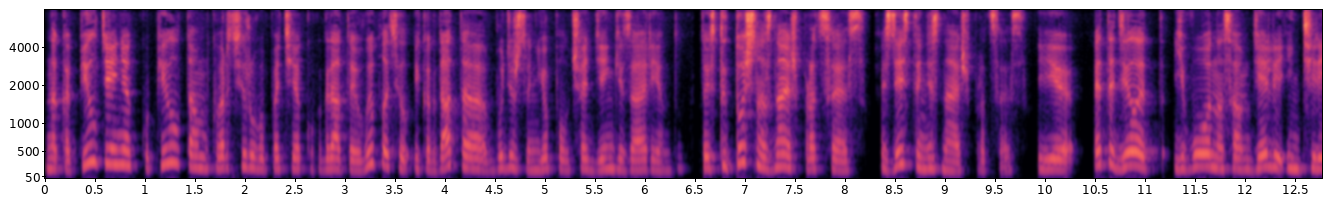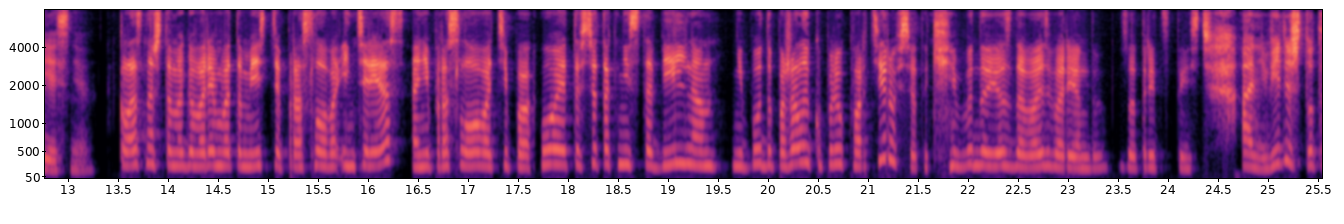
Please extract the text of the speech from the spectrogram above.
Накопил денег, купил там квартиру в ипотеку, когда-то ее выплатил, и когда-то будешь за нее получать деньги за аренду. То есть ты точно знаешь процесс, а здесь ты не знаешь процесс. И это делает его на самом деле интереснее. Классно, что мы говорим в этом месте про слово «интерес», а не про слово типа «Ой, это все так нестабильно, не буду, пожалуй, куплю квартиру все-таки и буду ее сдавать в аренду за 30 тысяч». Аня, видишь, тут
